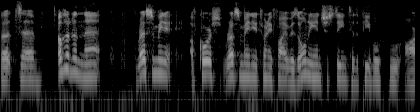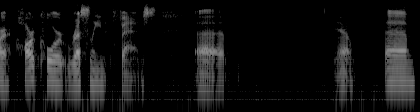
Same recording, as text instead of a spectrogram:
But uh, other than that, WrestleMania, of course, WrestleMania 25 is only interesting to the people who are hardcore wrestling fans. Uh, yeah, um,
